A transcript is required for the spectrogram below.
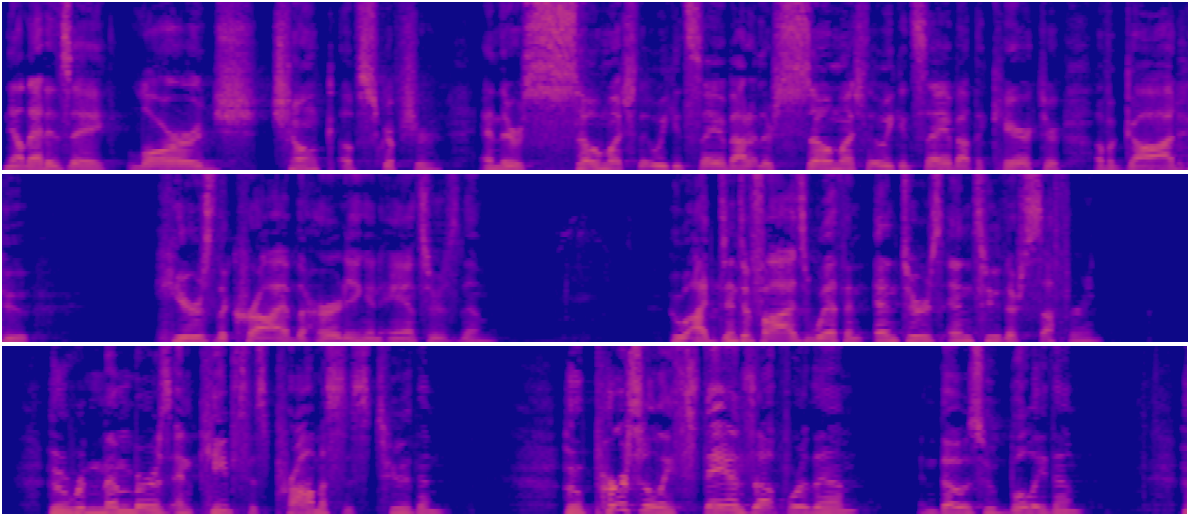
Now, that is a large chunk of Scripture, and there's so much that we could say about it. There's so much that we could say about the character of a God who hears the cry of the hurting and answers them, who identifies with and enters into their suffering, who remembers and keeps his promises to them, who personally stands up for them and those who bully them,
